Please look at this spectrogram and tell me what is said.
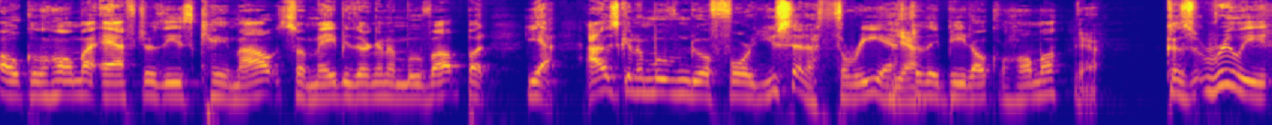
Oklahoma after these came out, so maybe they're going to move up. But yeah, I was going to move them to a four. You said a three after Yeah. they beat Oklahoma Yeah. because really,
